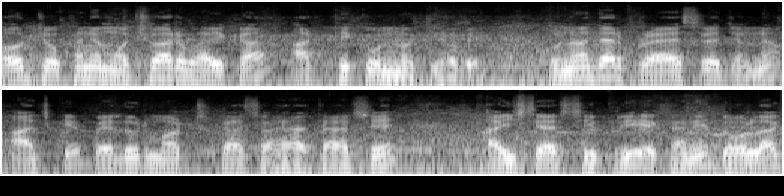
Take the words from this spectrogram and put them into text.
ওর যেখানে মছুয়ার ভাইকা আর্থিক উন্নতি হবে। ওনাদের প্রয়াসের জন্য আজকে বেলুর মঠ সহায়তা আছে। আইসিআর সিফ্রি এখানে দু লাখ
